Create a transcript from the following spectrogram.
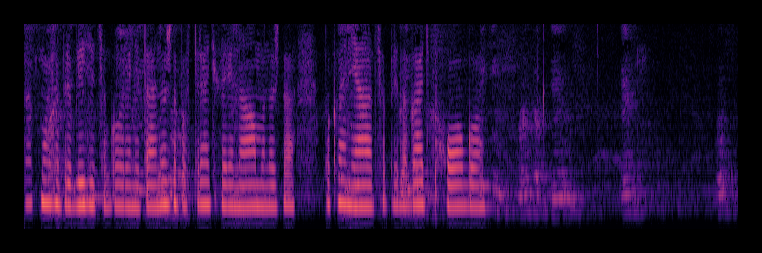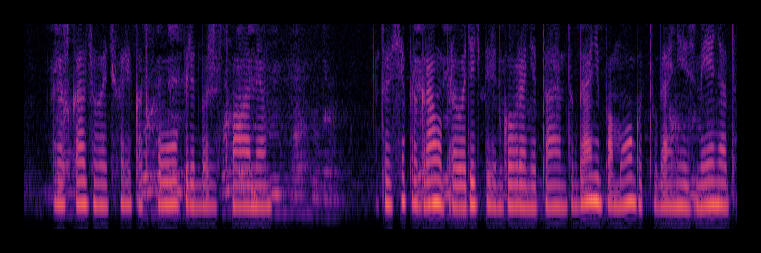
Как можно приблизиться к Гору Нитай? Нужно повторять Харинаму, нужно поклоняться, предлагать Бхогу, рассказывать Харикатху перед божествами. То есть все программы проводить перед Гора Нитаем. Тогда они помогут, тогда они изменят,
